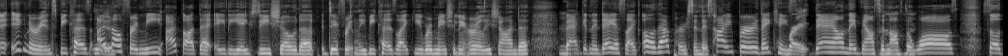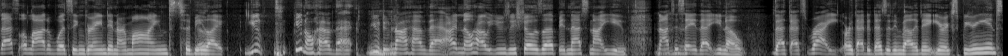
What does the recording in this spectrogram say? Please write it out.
an ignorance because I know for me, I thought that ADHD showed up differently because like you were mentioning early, Chanda, back in the day, it's like, oh, that person is hyper, they can't Right. sit down, they bouncing off the mm-hmm. walls. So that's a lot of what's ingrained in our minds to be Yep. like, you you don't have that. You do mm-hmm. not have that. I mm-hmm. know how it usually shows up and that's not you. Not to say that, you know, that that's right or that it doesn't invalidate your experience.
